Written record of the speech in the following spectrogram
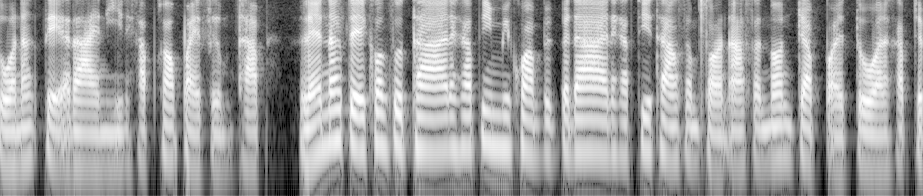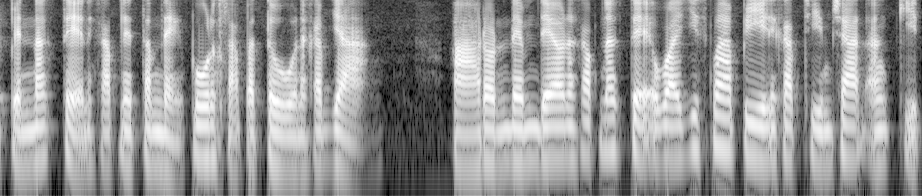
ตัวนักเตะรายนี้นะครับเข้าไปเสริมทัพ และนักเตะคนสุดท้ายนะครับที่มีความเป็นไปได้นะครับที่ทางสโมสรอาร์เซนอลจะปล่อยตัวนะครับจะเป็นนักเตะนะครับในตำแหน่งผู้รักษาประตูนะครับอย่างอารอนเดมเดลนะครับนักเตะวัย 25 ปีนะครับทีมชาติอังกฤษ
